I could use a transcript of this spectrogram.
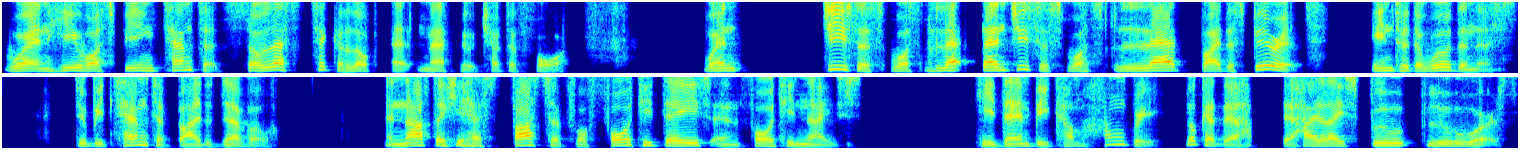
when he was being tempted. So let's take a look at Matthew chapter 4. When Jesus was led, then Jesus was led by the Spirit into the wilderness to be tempted by the devil. And after he has fasted for 40 days and 40 nights, he then become hungry. Look at the, the highlights blue, blue words,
